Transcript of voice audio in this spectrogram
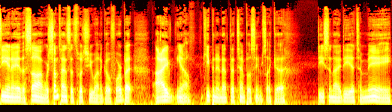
DNA of the song, which sometimes that's what you want to go for. But I, you know, keeping it at that tempo seems like a decent idea to me.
